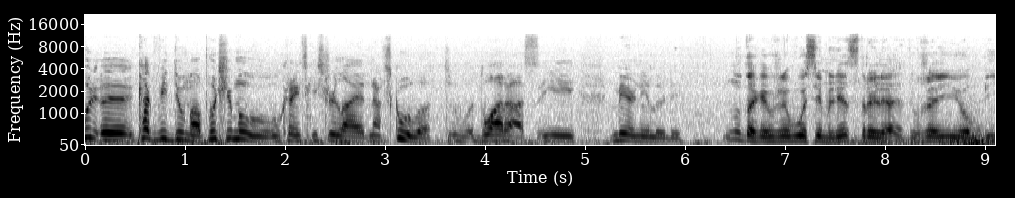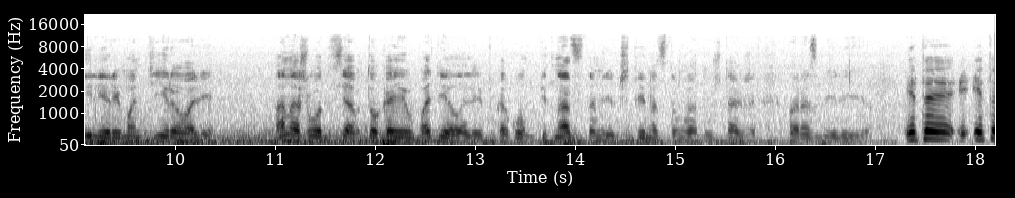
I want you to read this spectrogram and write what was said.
э, как вы думал, почему украинский стреляет на школу т- два раза и мирные люди? Ну так и уже 8 лет стреляет, уже ее били, ремонтировали. Она же вот вся, только ее поделали, в каком, 15 или в 14 году, ж так же поразбили ее. Это, это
